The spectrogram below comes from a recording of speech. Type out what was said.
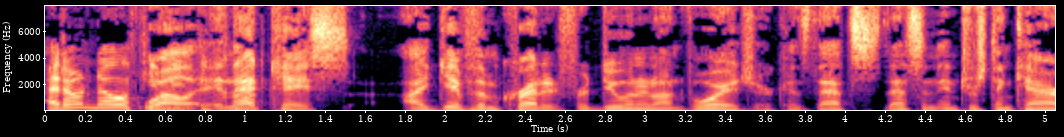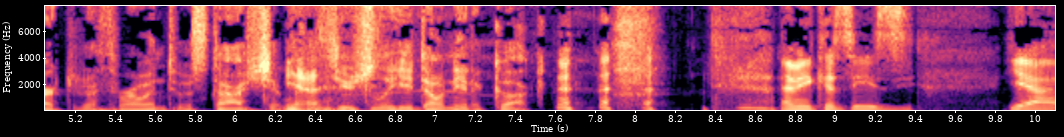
I don't know if you Well, in cook. that case, I give them credit for doing it on Voyager because that's that's an interesting character to throw into a starship. Yeah. Because usually you don't need a cook. I mean, because he's yeah.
